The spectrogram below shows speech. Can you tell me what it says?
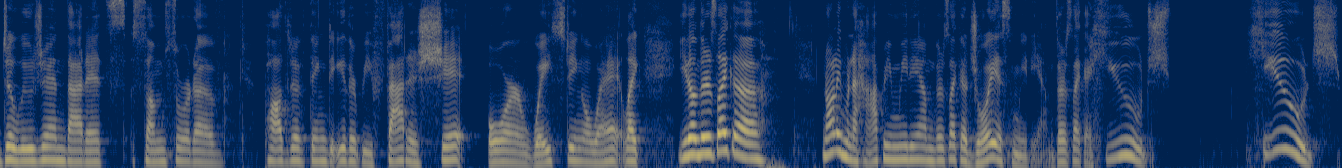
delusion that it's some sort of positive thing to either be fat as shit or wasting away. Like, you know, there's like a not even a happy medium, there's like a joyous medium. There's like a huge, huge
